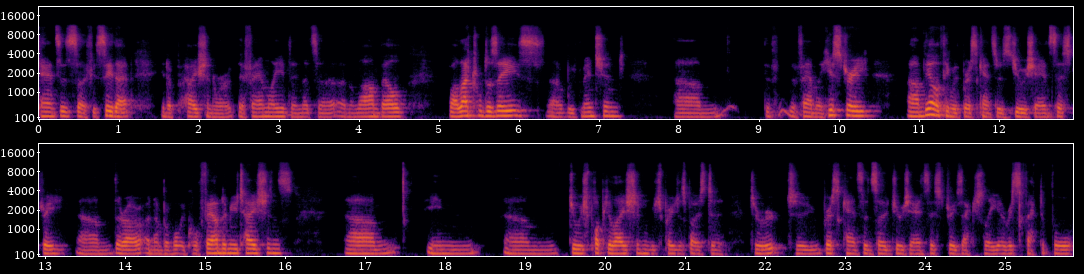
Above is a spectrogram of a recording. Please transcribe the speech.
cancers. So if you see that in a patient or their family, then that's a, an alarm bell. Bilateral disease, uh, we've mentioned, um, the, the, family history. Um, the other thing with breast cancer is Jewish ancestry. Um, there are a number of what we call founder mutations, um, in um, Jewish population, which predispose to, to, to breast cancer. And so Jewish ancestry is actually a risk factor for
